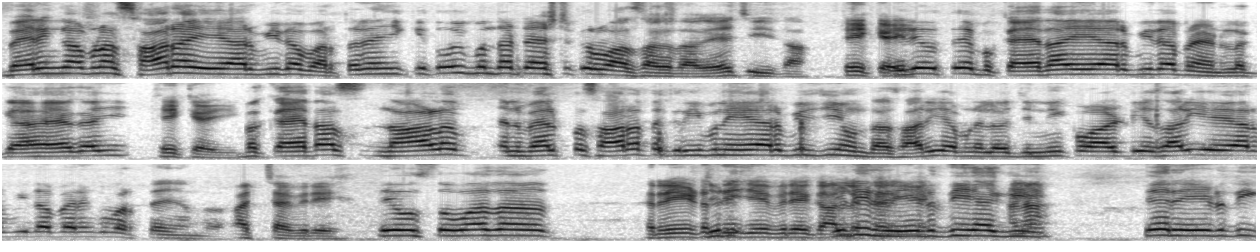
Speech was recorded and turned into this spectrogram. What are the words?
ਬੈਰਿੰਗ ਆਪਣਾ ਸਾਰਾ ARB ਦਾ ਵਰਤ ਰਿਹਾ ਜੀ ਕਿਤੋਂ ਵੀ ਬੰਦਾ ਟੈਸਟ ਕਰਵਾ ਸਕਦਾ ਹੈ ਇਹ ਚੀਜ਼ ਦਾ। ਠੀਕ ਹੈ ਇਹਦੇ ਉੱਤੇ ਬਕਾਇਦਾ ARB ਦਾ ਬ੍ਰਾਂਡ ਲੱਗਿਆ ਹੋਇਆ ਹੈਗਾ ਜੀ। ਠੀਕ ਹੈ ਜੀ। ਬਕਾਇਦਾ ਨਾਲ ਇਨਵੈਲਪ ਸਾਰਾ ਤਕਰੀਬਨ ARB ਜੀ ਹੁੰਦਾ ਸਾਰੀ ਆਪਣੇ ਲੋ ਜਿੰਨੀ ਕੁਆਲਿਟੀ ਹੈ ਸਾਰੀ ARB ਦਾ ਬੈਰਿੰਗ ਵਰਤਿਆ ਜਾਂਦਾ। ਅੱਛਾ ਵੀਰੇ। ਤੇ ਉਸ ਤੋਂ ਬਾਅਦ ਰੇਟ ਦੀ ਜੇ ਵੀਰੇ ਗੱਲ ਜਿਹੜੀ ਕਰੀਏ ਰੇਟ ਦੀ ਹੈਗੀ ਤੇ ਰੇਟ ਦੀ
